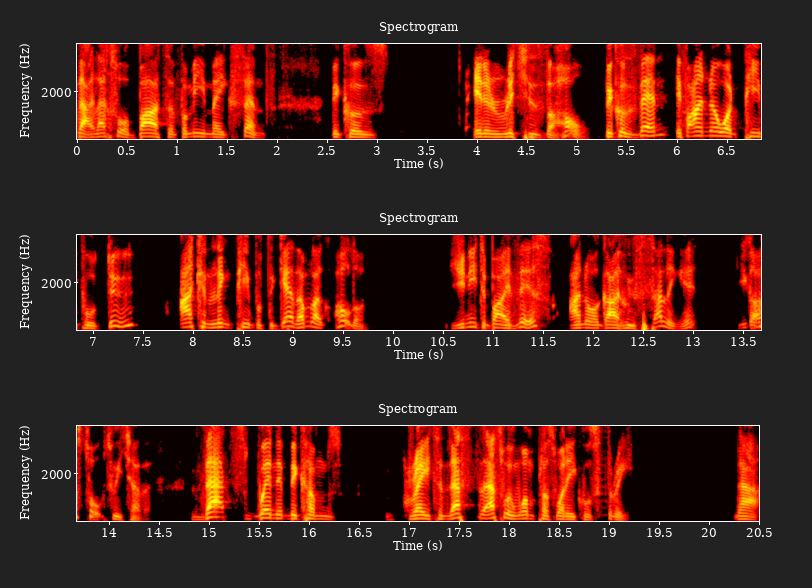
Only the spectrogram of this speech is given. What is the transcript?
that that sort of barter for me makes sense because it enriches the whole. Because then, if I know what people do, I can link people together. I'm like, hold on, you need to buy this. I know a guy who's selling it. You guys talk to each other. That's when it becomes great, and that's that's when one plus one equals three. Now,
